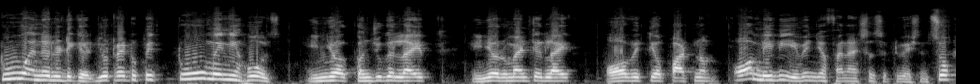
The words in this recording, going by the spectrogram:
too analytical. You try to pick too many holes in your conjugal life, in your romantic life, or with your partner, or maybe even your financial situation. So,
